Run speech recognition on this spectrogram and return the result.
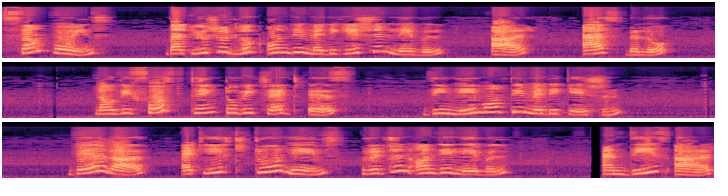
Some points that you should look on the medication label are as below. Now the first thing to be checked is the name of the medication. There are at least two names written on the label and these are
